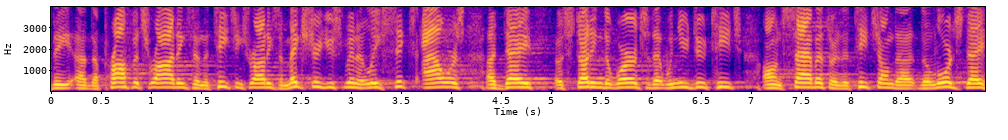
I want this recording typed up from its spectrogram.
the, uh, the prophets' writings and the teachings' writings, and make sure you spend at least six hours a day studying the Word so that when you do teach on Sabbath or to teach on the, the Lord's Day,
